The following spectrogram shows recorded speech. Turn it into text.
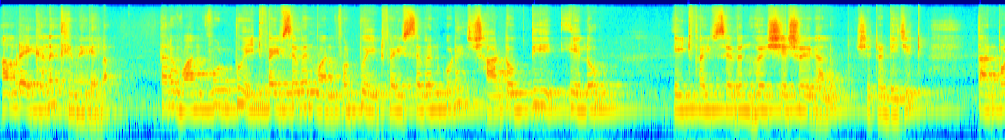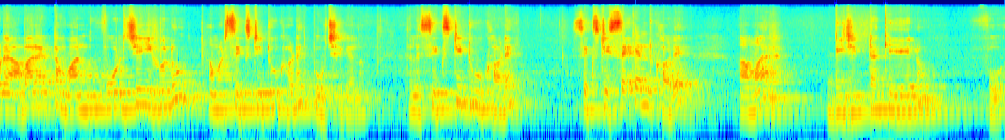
আমরা এখানে থেমে গেলাম। তাহলে one four two eight five seven one four two eight five seven করে ষাট অবধি এলো। এইট ফাইভ সেভেন হয়ে শেষ হয়ে গেল সেটা ডিজিট তারপরে আবার একটা ওয়ান ফোর যেই হলো, আমার সিক্সটি টু ঘরে পৌঁছে গেল। তাহলে সিক্সটি টু ঘরে সিক্সটি সেকেন্ড ঘরে আমার ডিজিটটা কে এলো? ফোর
